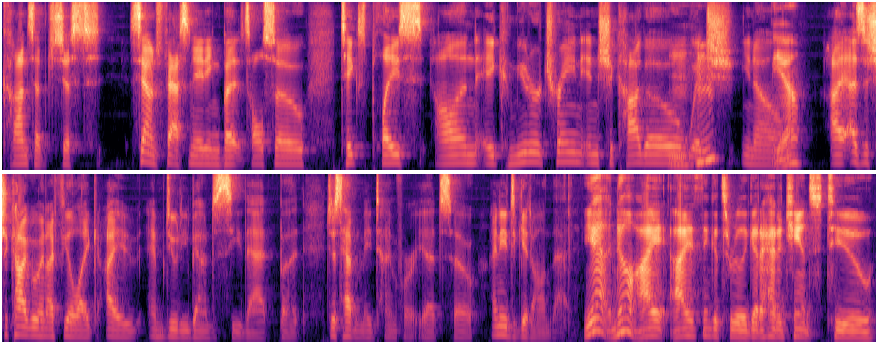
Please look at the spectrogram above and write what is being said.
concept just sounds fascinating, but it's also takes place on a commuter train in Chicago, which you know, Yeah. I, as a Chicagoan, I feel like I am duty bound to see that, but just haven't made time for it yet. So I need to get on that. Yeah, no, I, I think it's really good. I had a chance to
